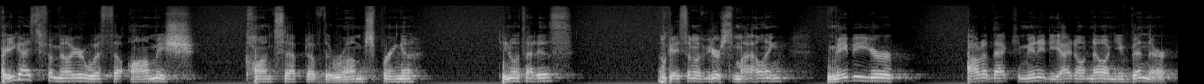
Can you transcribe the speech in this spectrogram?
Are you guys familiar with the Amish concept of the Rumspringa? Do you know what that is? Okay, some of you are smiling. Maybe you're out of that community, I don't know, and you've been there.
